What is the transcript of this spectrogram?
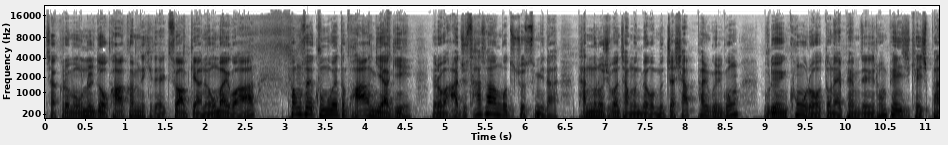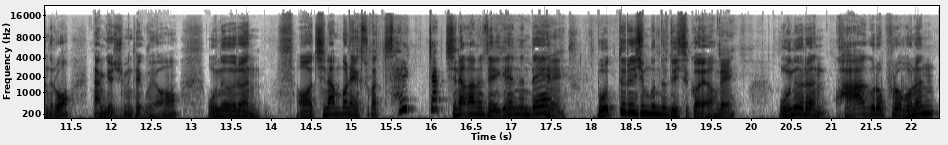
자, 그러면 오늘도 과학 커뮤니케이터 엑소와 함께하는 오마이 과학. 평소에 궁금했던 과학 이야기, 여러분 아주 사소한 것도 좋습니다. 단문 50원, 장문 100원, 문자 샵 8910, 무료인 콩으로 또는 FM대행진 홈페이지 게시판으로 남겨주시면 되고요. 오늘은, 어, 지난번에 엑소가 살짝 지나가면서 얘기를 했는데, 네. 못 들으신 분들도 있을 거예요. 네 오늘은 과학으로 풀어보는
